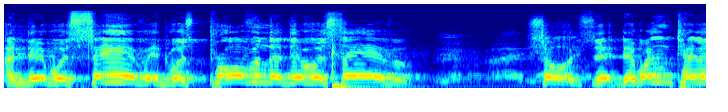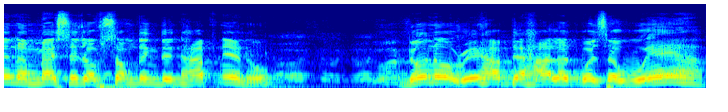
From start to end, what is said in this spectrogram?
And they were saved. It was proven that they were saved. So they wasn't telling a message of something didn't happen, you know. No, no. Rahab the harlot was aware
